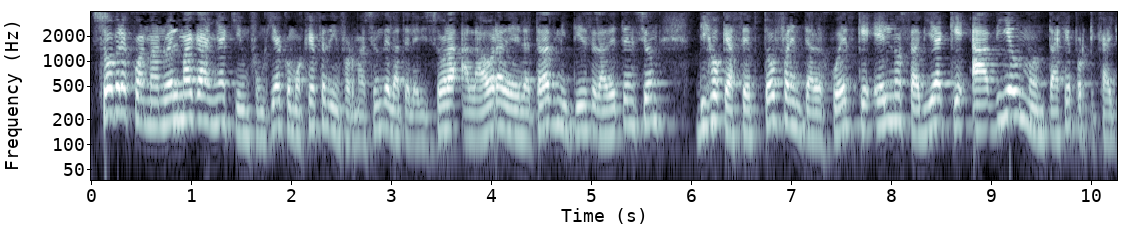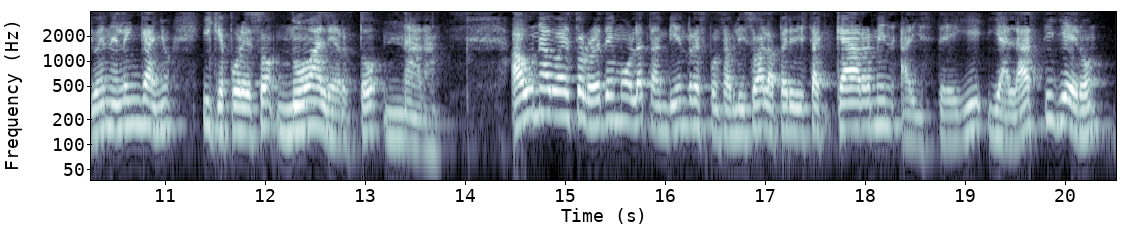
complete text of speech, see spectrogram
Sobre Juan Manuel Magaña, quien fungía como jefe de información de la televisora a la hora de transmitirse la detención, dijo que aceptó frente al juez que él no sabía que había un montaje porque cayó en el engaño y que por eso no alertó nada. Aunado a esto, Loret de Mola también responsabilizó a la periodista Carmen Aristegui y al astillero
